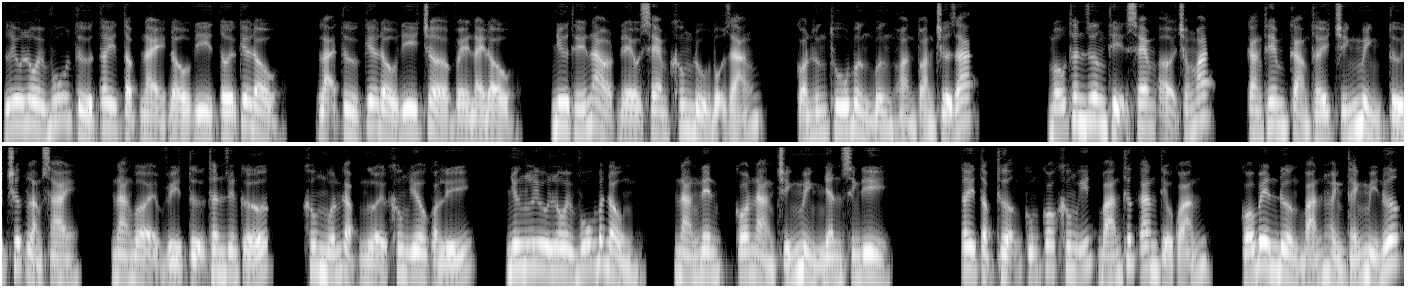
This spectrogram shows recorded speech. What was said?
lưu lôi vũ từ tây tập này đầu đi tới kia đầu, lại từ kia đầu đi trở về này đầu, như thế nào đều xem không đủ bộ dáng, còn hứng thú bừng bừng hoàn toàn chưa giác. Mẫu thân Dương Thị xem ở trong mắt, càng thêm cảm thấy chính mình từ trước làm sai, nàng bởi vì tự thân duyên cớ, không muốn gặp người không yêu quản lý, nhưng lưu lôi vũ bất đồng, nàng nên có nàng chính mình nhân sinh đi. Tây tập thượng cũng có không ít bán thức ăn tiểu quán, có bên đường bán hoành thánh mì nước,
